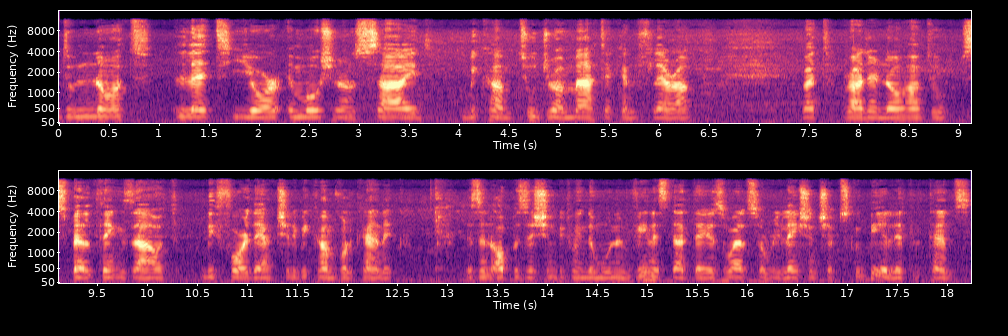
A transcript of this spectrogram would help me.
do not let your emotional side become too dramatic and flare up, but rather know how to spell things out before they actually become volcanic. there's an opposition between the moon and Venus that day as well, so relationships could be a little tense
